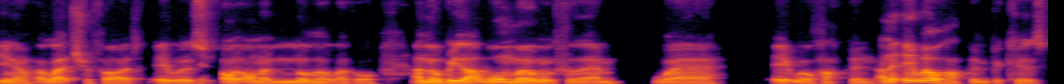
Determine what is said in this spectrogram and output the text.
you know, electrified. It was Yeah. on, on another level. And there'll be that one moment for them where it will happen. And it, it will happen because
